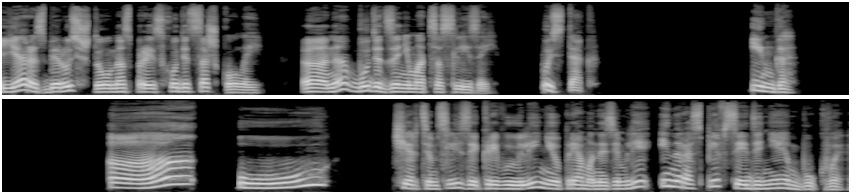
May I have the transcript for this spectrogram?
Я разберусь, что у нас происходит со школой, а она будет заниматься с Лизой. Пусть так. Инга. а у Чертим с Лизой кривую линию прямо на земле и нараспев соединяем буквы.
